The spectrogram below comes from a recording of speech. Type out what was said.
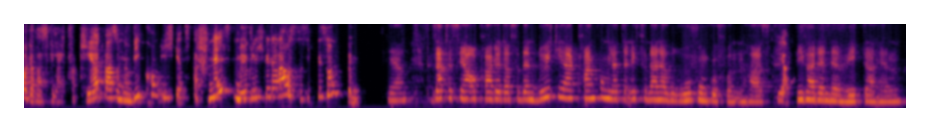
oder was vielleicht verkehrt war, sondern wie komme ich jetzt da schnellstmöglich wieder raus, dass ich gesund bin. Ja, du sagtest ja auch gerade, dass du dann durch die Erkrankung letztendlich zu deiner Berufung gefunden hast. Ja. Wie war denn der Weg dahin?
